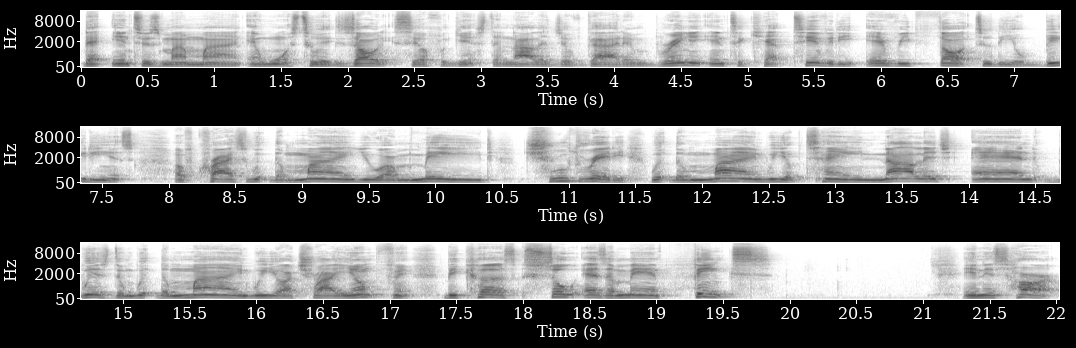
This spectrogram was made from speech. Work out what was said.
that enters my mind and wants to exalt itself against the knowledge of God and bringing into captivity every thought to the obedience of Christ. With the mind, you are made truth ready. With the mind, we obtain knowledge and wisdom. With the mind, we are triumphant because so as a man thinks, in his heart,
